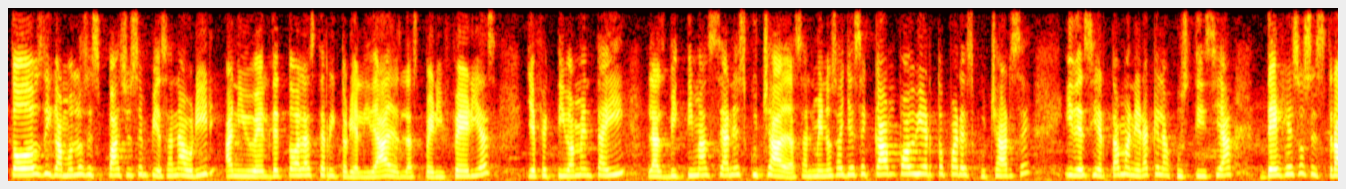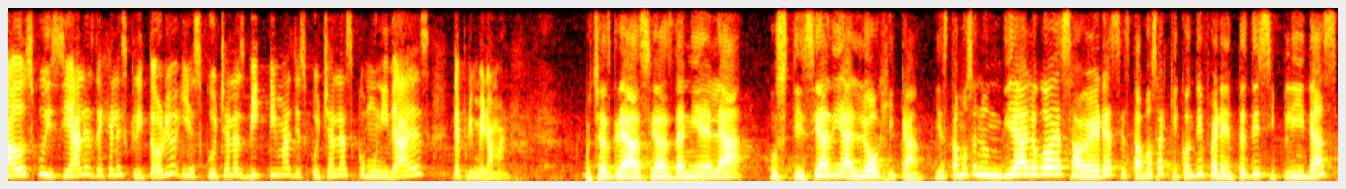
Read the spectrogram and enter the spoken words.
todos, digamos, los espacios empiezan a abrir a nivel de todas las territorialidades, las periferias, y efectivamente ahí las víctimas sean escuchadas, al menos hay ese campo abierto para escucharse y de cierta manera que la justicia deje esos estrados judiciales, deje el escritorio y escuche a las víctimas y escuche escucha las comunidades de primera mano. Muchas gracias, Daniela. Justicia dialógica. Y estamos en un diálogo de saberes y estamos aquí con diferentes disciplinas,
